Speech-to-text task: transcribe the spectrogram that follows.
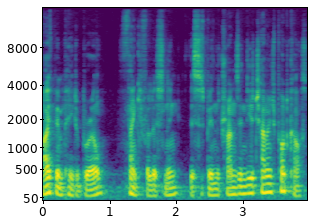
I've been Peter Brill. Thank you for listening. This has been the Trans India Challenge podcast.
